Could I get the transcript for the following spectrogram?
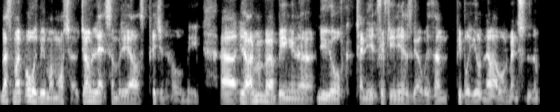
that's my, always been my motto. Don't let somebody else pigeonhole me. Uh, you know, I remember being in uh, New York 10 years, 15 years ago with um, people you'll know, I won't mention them.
